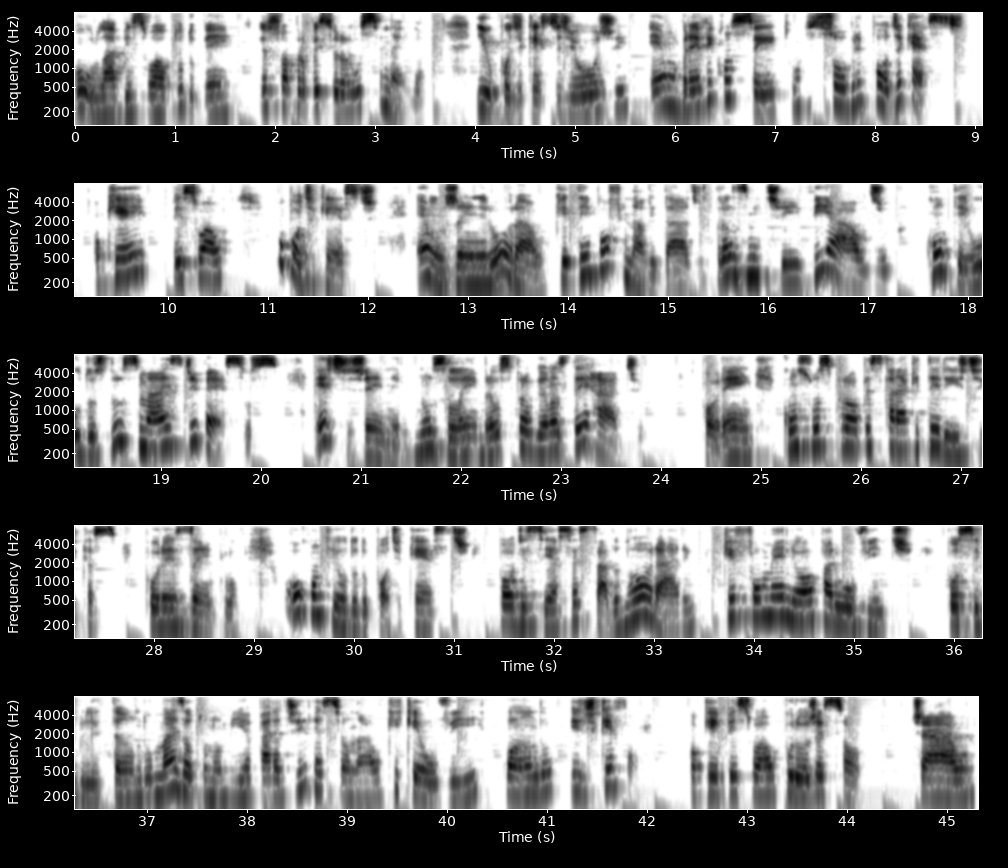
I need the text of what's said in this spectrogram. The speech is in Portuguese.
Olá pessoal, tudo bem? Eu sou a professora Lucinélia e o podcast de hoje é um breve conceito sobre podcast, ok? Pessoal, o podcast é um gênero oral que tem por finalidade transmitir via áudio conteúdos dos mais diversos. Este gênero nos lembra os programas de rádio porém com suas próprias características. Por exemplo, o conteúdo do podcast pode ser acessado no horário que for melhor para o ouvinte, possibilitando mais autonomia para direcionar o que quer ouvir, quando e de que forma. Ok, pessoal? Por hoje é só. Tchau!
